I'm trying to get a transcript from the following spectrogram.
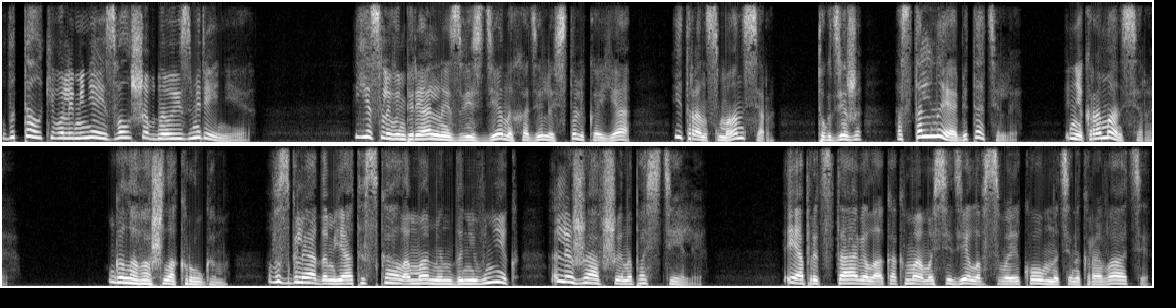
выталкивали меня из волшебного измерения? Если в империальной звезде находились только я и трансмансер, то где же остальные обитатели, некромансеры? Голова шла кругом. Взглядом я отыскала мамин дневник, лежавший на постели. Я представила, как мама сидела в своей комнате на кровати,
